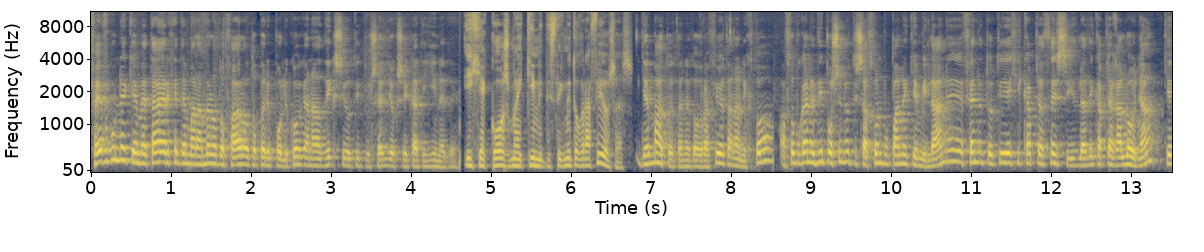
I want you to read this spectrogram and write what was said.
Φεύγουν και μετά έρχεται μαραμένο το φάρο το περιπολικό για να δείξει ότι τους έδιωξε ή κάτι γίνεται. Είχε κόσμο εκείνη τη στιγμή το γραφείο σας; Γεμάτο ήταν το γραφείο, ήταν ανοιχτό. Αυτό που κάνει εντύπωση είναι ότι σε αυτόν που πάνε και μιλάνε φαίνεται ότι έχει κάποια θέση, δηλαδή κάποια γαλόνια. Και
